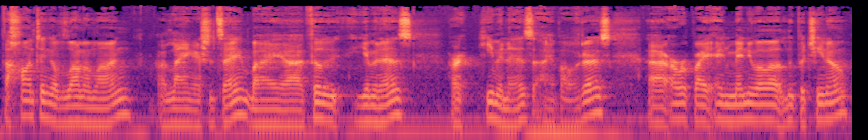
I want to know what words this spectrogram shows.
the haunting of Lana Lang, or Lang, I should say, by uh, Phil Jimenez or Jimenez. I apologize. Uh, artwork by Emanuela Lupacchino.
